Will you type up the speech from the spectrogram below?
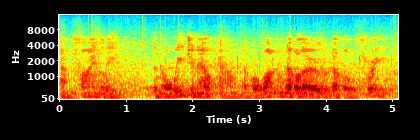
And finally, the Norwegian Elkhound, number 10033.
